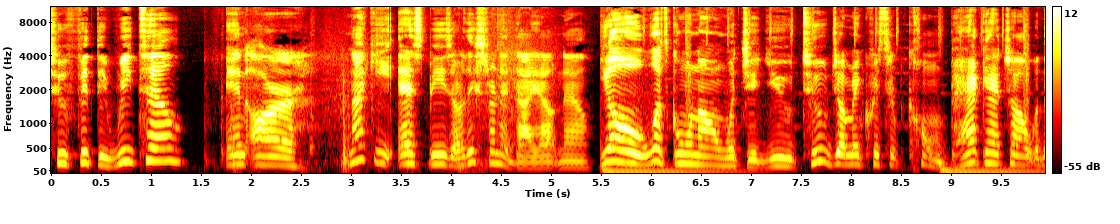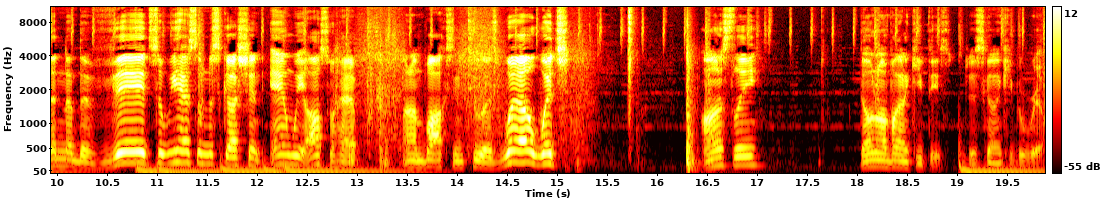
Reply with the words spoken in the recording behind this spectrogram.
250 retail and our Nike SBs, are they starting to die out now? Yo, what's going on with your YouTube? JumperMan Kris here, coming back at y'all with another vid. So we have some discussion and we also have an unboxing too as well, which honestly, don't know if I'm gonna keep these. Just gonna keep it real.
